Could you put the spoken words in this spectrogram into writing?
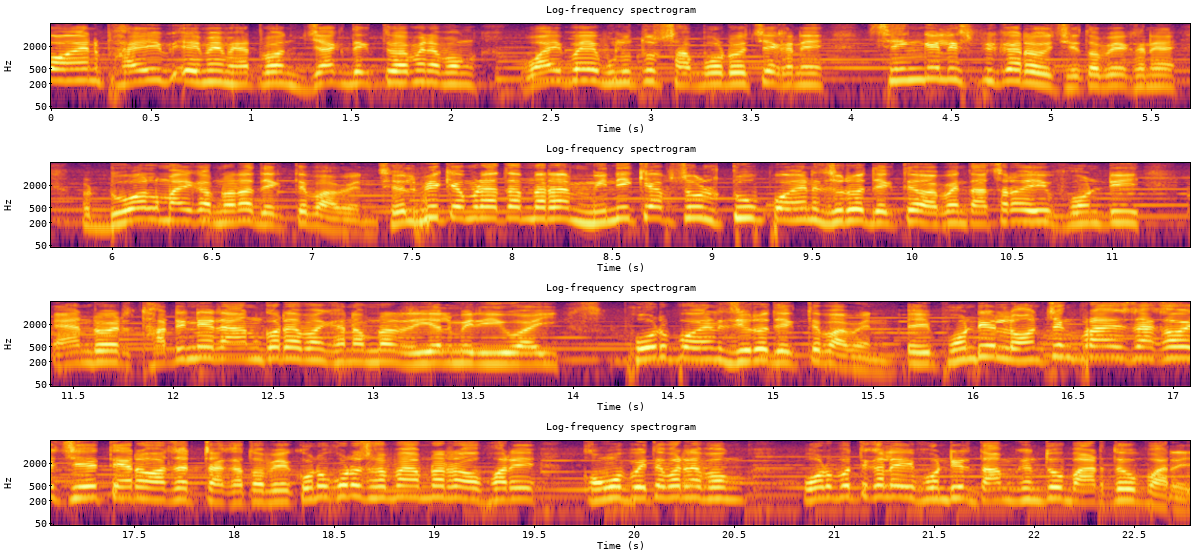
point five M M headphone jack দেখতে পাবেন এবং ওয়াইফাই ব্লুটুথ সাপোর্ট রয়েছে। এখানে সিঙ্গেল স্পিকার রয়েছে, তবে এখানে ডুয়াল মাইক আপনারা দেখতে পাবেন। সেলফি ক্যামেরাতে আপনারা mini capsule two point zero দেখতে পাবেন। তাছাড়াও এই ফোনটি অ্যান্ড্রয়েড থার্টিনে রান করে এবং এখানে আপনার রিয়েলমির ইউআই ফোর পয়েন্ট জিরো দেখতে পাবেন। এই ফোনটির লঞ্চিং প্রাইস রাখা হয়েছে তেরো হাজার টাকা। তবে কোনো কোনো সময় আপনারা অফারে কমও পেতে পারেন এবং পরবর্তীকালে এই ফোনটির দাম কিন্তু বাড়তেও পারে।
